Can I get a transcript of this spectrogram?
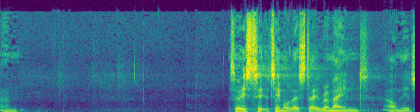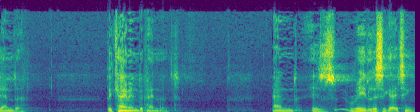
Um, so East Timor-Leste remained on the agenda, became independent, and is re-litigating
